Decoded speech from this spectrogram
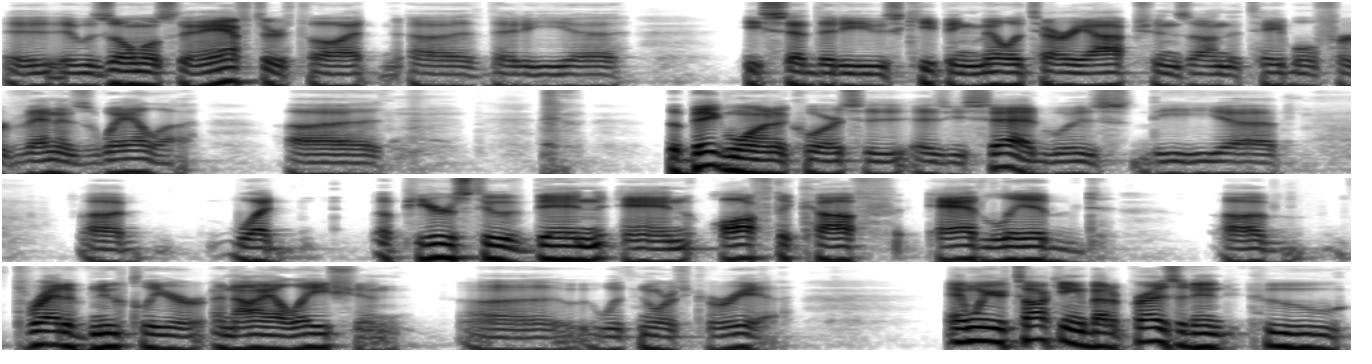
it, it was almost an afterthought that he he said that he was keeping military options on the table for Venezuela. Uh, the big one, of course, as you said, was the uh, uh, what appears to have been an off-the-cuff, ad-libbed uh, threat of nuclear annihilation uh, with North Korea. And when you're talking about a president who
